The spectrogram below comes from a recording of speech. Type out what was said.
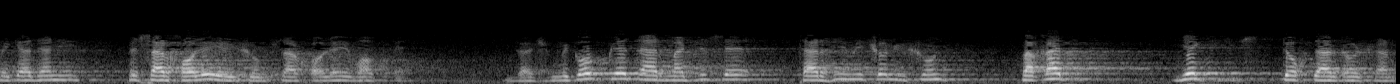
میکردنی به سرخاله ایشون سرخاله ما می‌گفت که در مجلس ترحیمی چون ایشون فقط یک دختر داشتن.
